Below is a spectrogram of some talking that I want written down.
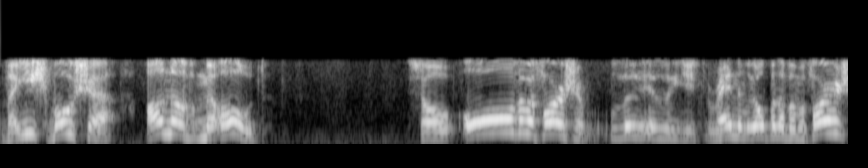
Vaish Moshe Anov Me'od, so all the Mefarshim literally just randomly open up a Mefarsh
